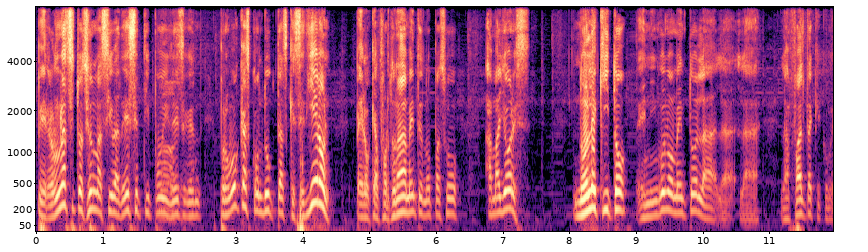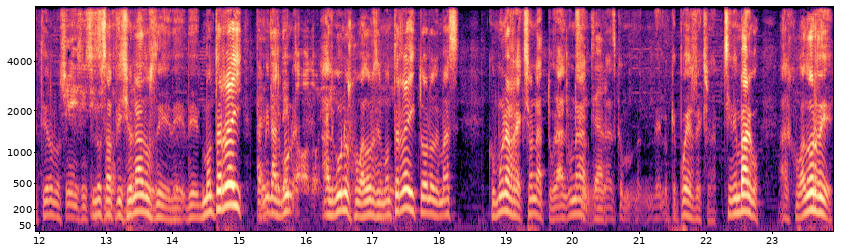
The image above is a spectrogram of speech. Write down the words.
Pero en una situación masiva de ese tipo no, y de ese, provocas conductas que se dieron, pero que afortunadamente no pasó a mayores. No le quito en ningún momento la, la, la, la falta que cometieron los, sí, sí, los aficionados de, de, de, Monterrey, también algún, todo, algunos jugadores del Monterrey y todo lo demás como una reacción natural, una claro. de lo que puedes reaccionar. Sin embargo, al jugador de,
